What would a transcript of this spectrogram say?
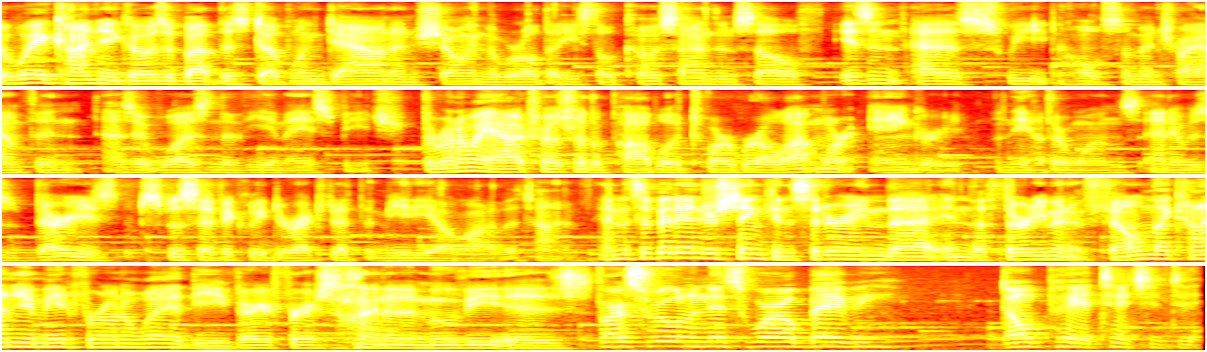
The way Kanye goes about this doubling down and showing the world that he still co-signs himself isn't as sweet and wholesome and triumphant as it was in the VMA speech. The runaway outros for the Pablo tour were a lot more angry than the other ones, and it was very specifically directed at the media a lot of the time. And it's a bit interesting considering that in the 30 minute film that Kanye made for Runaway, the very first line of the movie is First rule in this world, baby don't pay attention to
